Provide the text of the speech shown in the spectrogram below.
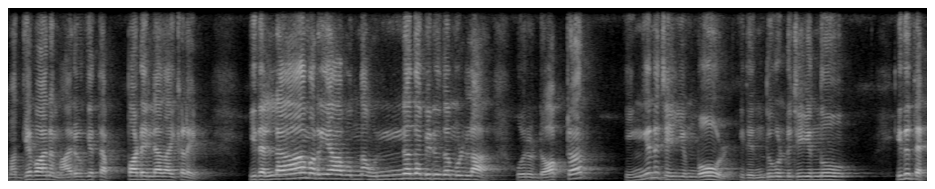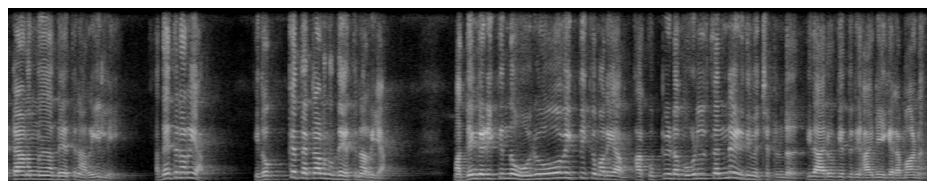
മദ്യപാനം ആരോഗ്യത്തെ അപ്പാടെ ഇല്ലാതായിക്കളയും. ഇതെല്ലാം അറിയാവുന്ന ഉന്നത ബിരുദമുള്ള ഒരു ഡോക്ടർ ഇങ്ങനെ ചെയ്യുമ്പോൾ ഇതെന്തുകൊണ്ട് ചെയ്യുന്നു? ഇത് തെറ്റാണെന്ന് അദ്ദേഹത്തിന് അറിയില്ലേ? അദ്ദേഹത്തിന് അറിയാം ഇതൊക്കെ തെറ്റാണെന്ന് അദ്ദേഹത്തിന് അറിയാം മദ്യം കഴിക്കുന്ന ഓരോ വ്യക്തിക്കും അറിയാം. ആ കുപ്പിയുടെ മുകളിൽ തന്നെ എഴുതി വെച്ചിട്ടുണ്ട്. ഇത് ആരോഗ്യത്തിന് ഹാനികരമാണ്.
